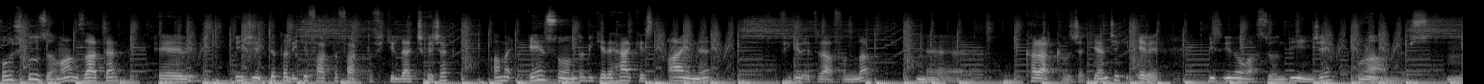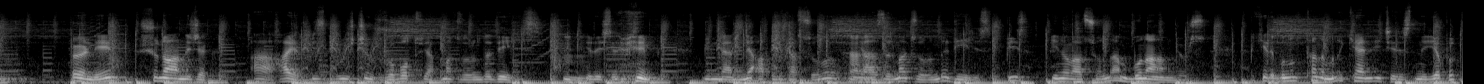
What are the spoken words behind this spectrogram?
Konuştuğu zaman zaten e, incelikte tabii ki farklı farklı fikirler çıkacak. Ama en sonunda bir kere herkes aynı fikir etrafında e, karar kılacak. Yani ki evet biz inovasyon deyince bunu anlıyoruz. Örneğin şunu anlayacak. Aa, hayır biz bu için robot yapmak zorunda değiliz. Ya da işte ne bileyim bilmem ne aplikasyonu yazdırmak zorunda değiliz. Biz inovasyondan bunu anlıyoruz. Bir kere bunun tanımını kendi içerisinde yapıp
